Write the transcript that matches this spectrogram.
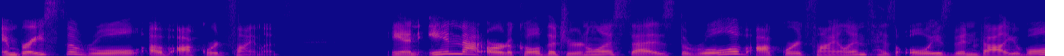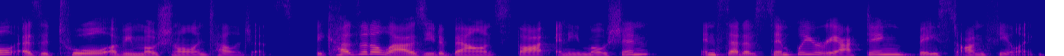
Embrace the Rule of Awkward Silence. And in that article, the journalist says the rule of awkward silence has always been valuable as a tool of emotional intelligence because it allows you to balance thought and emotion instead of simply reacting based on feeling.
